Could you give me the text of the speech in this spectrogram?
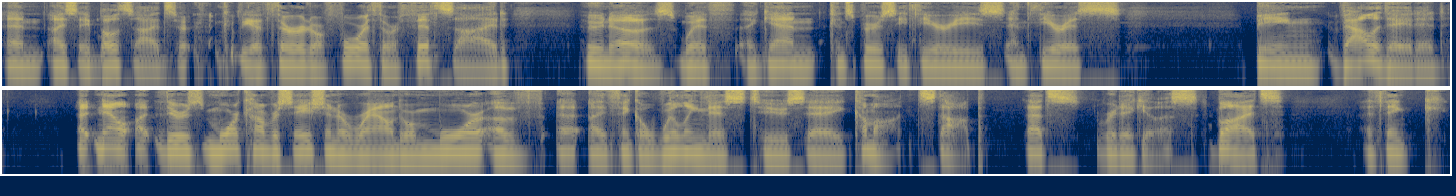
and I say both sides. Could be a third or fourth or fifth side. Who knows? With again, conspiracy theories and theorists being validated uh, now, uh, there's more conversation around, or more of, uh, I think, a willingness to say, come on, stop. That's ridiculous. But I think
